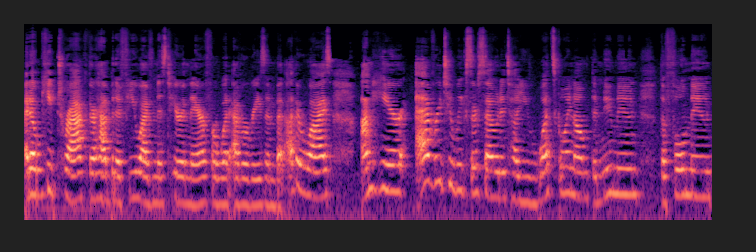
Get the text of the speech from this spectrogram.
I don't keep track. There have been a few I've missed here and there for whatever reason, but otherwise, I'm here every two weeks or so to tell you what's going on with the new moon, the full moon,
